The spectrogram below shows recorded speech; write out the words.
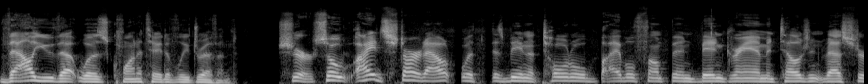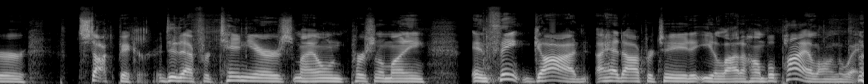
value that was quantitatively driven? Sure. So I'd start out with as being a total Bible thumping Ben Graham intelligent investor stock picker. I did that for 10 years, my own personal money. And thank God I had the opportunity to eat a lot of humble pie along the way.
